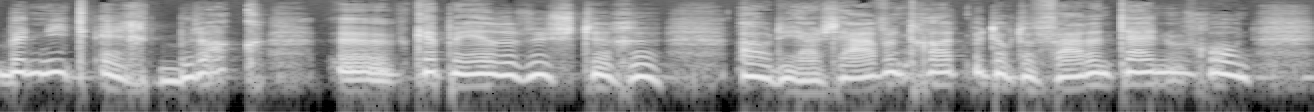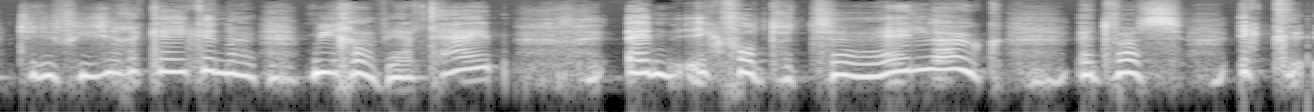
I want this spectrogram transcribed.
ben niet echt brak. ik heb een hele rustige oudejaarsavond gehad met dokter Valentijn. We gewoon televisie gekeken naar Micha Wertheim. En ik vond het heel leuk. Het was, ik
